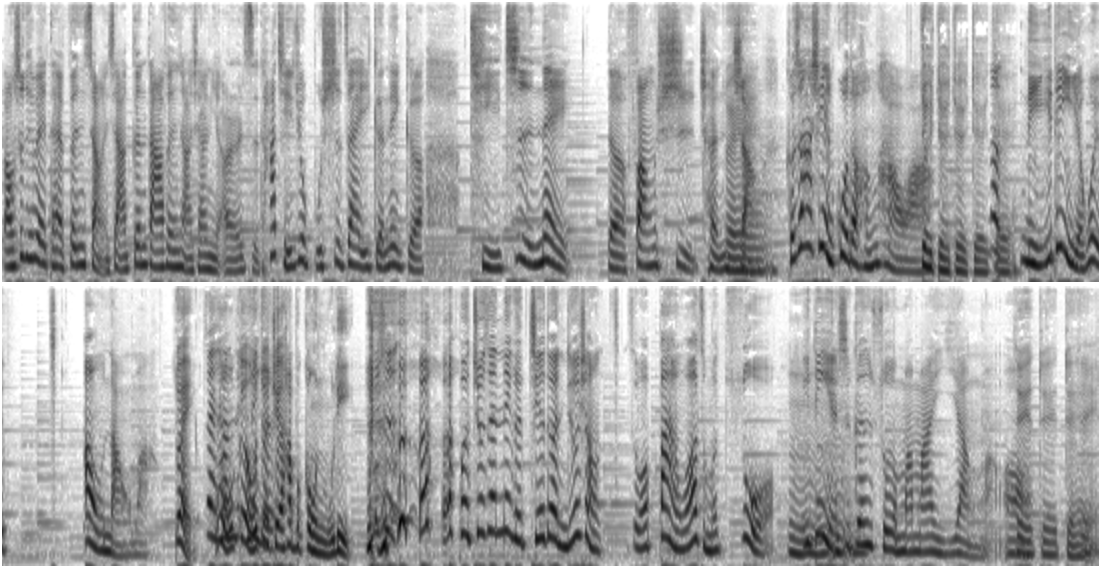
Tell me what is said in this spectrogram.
老师可不可以来分享一下，跟大家分享一下你儿子，他其实就不是在一个那个体制内的方式成长，可是他现在过得很好啊。对对对对对，那你一定也会懊恼嘛？对，在他那个，我就觉得他不够努力，就是不就在那个阶段，你就想怎么办？我要怎么做？一定也是跟所有妈妈一样嘛。哦对对对，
